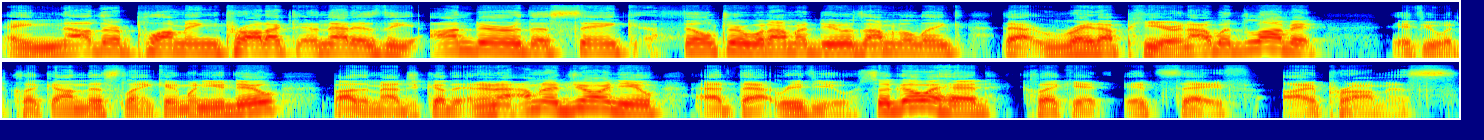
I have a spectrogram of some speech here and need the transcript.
another plumbing product, and that is the under the sink filter. What I'm gonna do is I'm gonna link that right up here, and I would love it if you would click on this link. And when you do, by the magic of the internet, I'm going to join you at that review. So go ahead, click it. It's safe. I promise.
